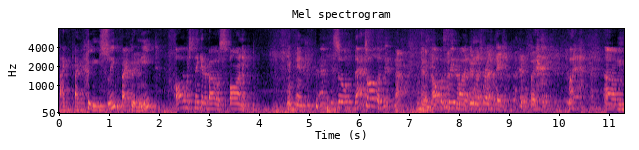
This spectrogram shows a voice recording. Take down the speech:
I, I couldn't sleep. I couldn't eat. All I was thinking about was spawning. And, and so that's all the thing. No, I was thinking about doing this presentation. But, but um,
